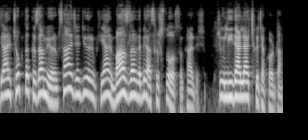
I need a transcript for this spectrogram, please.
yani çok da kızamıyorum. Sadece diyorum ki yani bazıları da biraz hırslı olsun kardeşim. Çünkü liderler çıkacak oradan.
